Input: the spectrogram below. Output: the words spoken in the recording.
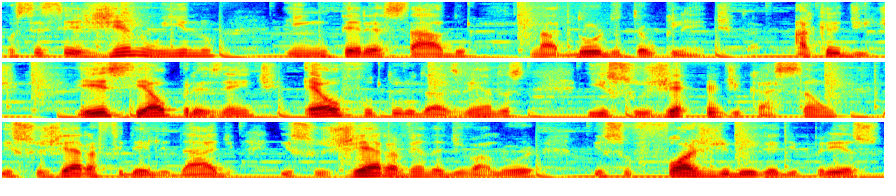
você ser genuíno e interessado na dor do teu cliente, cara. Acredite, esse é o presente, é o futuro das vendas, isso gera indicação, isso gera fidelidade, isso gera venda de valor, isso foge de briga de preço,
